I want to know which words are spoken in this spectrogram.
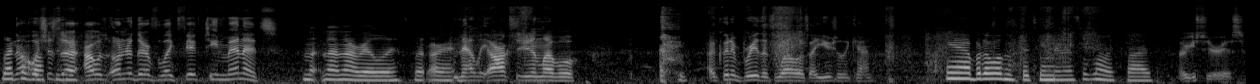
lack No, of it's just oxygen. that I was under there for like 15 minutes. N- n- not really, but alright. And at the oxygen level, I couldn't breathe as well as I usually can. Yeah, but it wasn't 15 minutes. It was only like 5. Are you serious?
